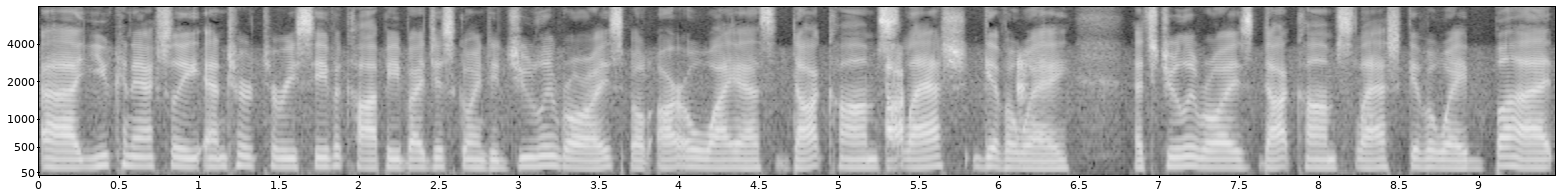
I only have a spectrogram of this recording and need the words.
uh, you can actually enter to receive a copy by just going to Julie Roys, spelled R O Y S dot com slash giveaway. That's julieroys dot com slash giveaway. But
